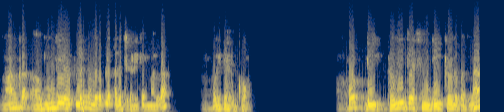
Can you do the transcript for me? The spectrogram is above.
நான்கு முந்தைய இருந்து இந்த இடத்துல கழிச்சு கிடைக்கிற மாதிரிலாம் போயிட்டே இருக்கும். அப்போ டி பொசிஷன் டி கோடு பார்த்தீங்கன்னா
